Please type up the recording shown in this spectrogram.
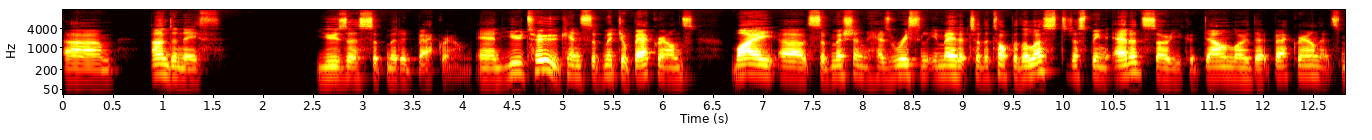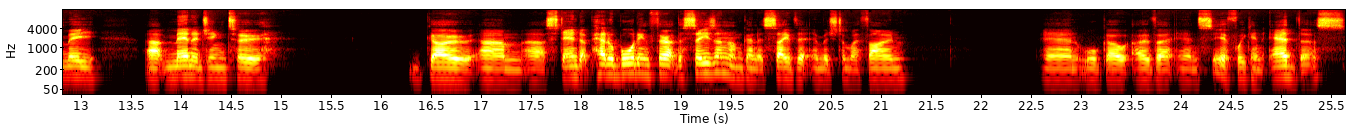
um, underneath User Submitted Background. And you too can submit your backgrounds my uh, submission has recently made it to the top of the list, just been added, so you could download that background. That's me uh, managing to go um, uh, stand-up paddleboarding throughout the season. I'm going to save that image to my phone and we'll go over and see if we can add this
